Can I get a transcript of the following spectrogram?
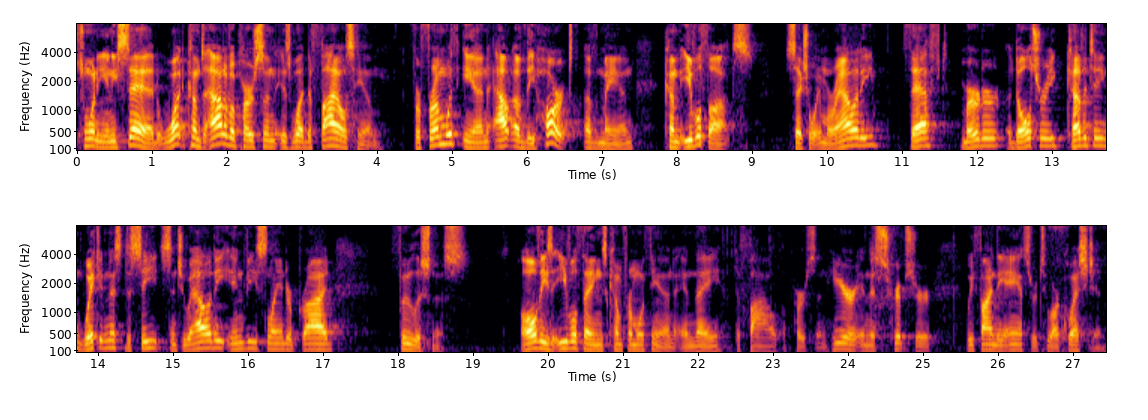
20, and he said, What comes out of a person is what defiles him. For from within, out of the heart of man, come evil thoughts, sexual immorality, theft, murder, adultery, coveting, wickedness, deceit, sensuality, envy, slander, pride, foolishness. All these evil things come from within and they defile a person. Here in this scripture, we find the answer to our question.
